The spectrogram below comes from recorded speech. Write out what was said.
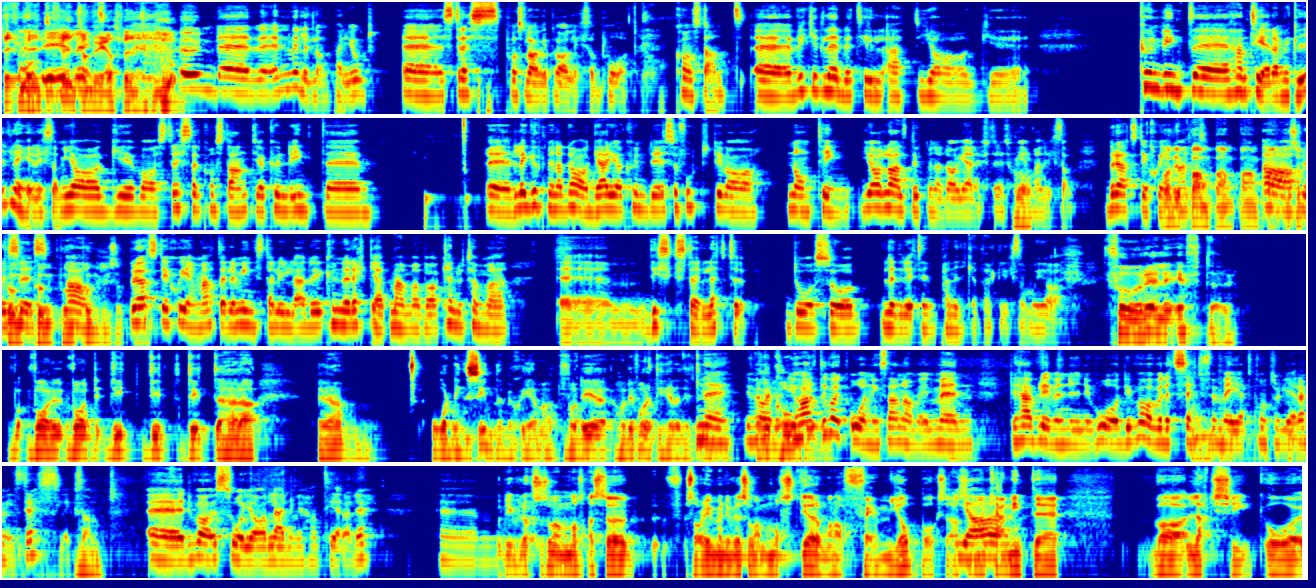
Fint, fint liksom- Andreas, fint. under en väldigt lång period. Eh, stresspåslaget var liksom på konstant. Eh, vilket ledde till att jag eh, kunde inte hantera mitt liv längre. Liksom. Jag var stressad konstant. Jag kunde inte eh, lägga upp mina dagar. Jag kunde så fort det var någonting. Jag la alltid upp mina dagar efter ett schema. Liksom. Bröts det schemat. det bam, bam, bam, bam? Ja, alltså punkt, precis. punkt, punkt, ja. punkt liksom. Bröts det schemat eller minsta lilla, det kunde räcka att mamma bara kan du tömma eh, diskstället typ. Då så ledde det till en panikattack liksom och jag... Före eller efter? Var, var, ditt, ditt, ditt det här um, ordningssinne med schemat, var det, har det varit i hela ditt liv? Nej, det Eller har, kom jag har alltid varit ordningsam av mig men det här blev en ny nivå och det var väl ett sätt för mig att kontrollera min stress liksom. Mm. Eh, det var så jag lärde mig att hantera det. Ehm, Och det är väl också så man måste, alltså, sorry, men det är väl så man måste göra om man har fem jobb också. Alltså Ja. man kan inte vara latchig och,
